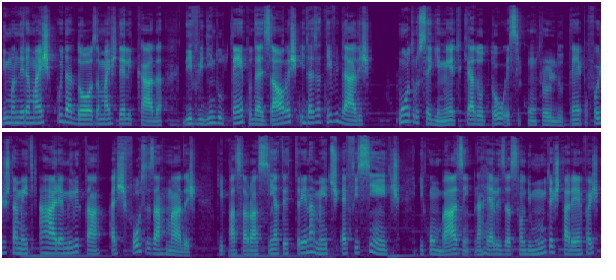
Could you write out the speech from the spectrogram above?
de maneira mais cuidadosa, mais delicada, dividindo o tempo das aulas e das atividades. Um outro segmento que adotou esse controle do tempo foi justamente a área militar, as Forças Armadas, que passaram assim a ter treinamentos eficientes e com base na realização de muitas tarefas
